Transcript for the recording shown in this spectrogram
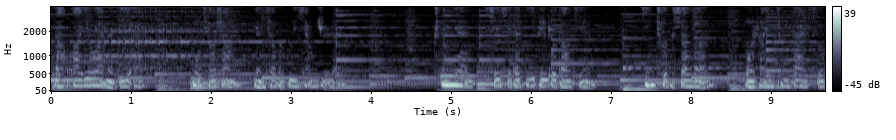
杂花幽暗的堤岸，木桥上远眺的归乡之人。春燕斜斜地低飞过稻田，近处的山峦抹上一层淡色，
